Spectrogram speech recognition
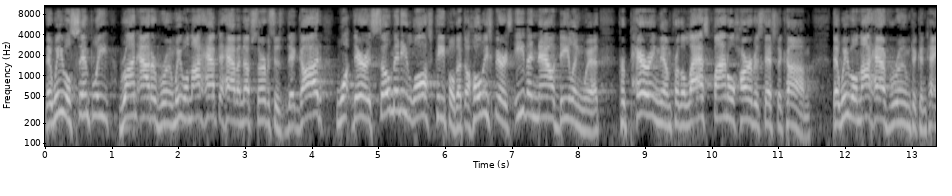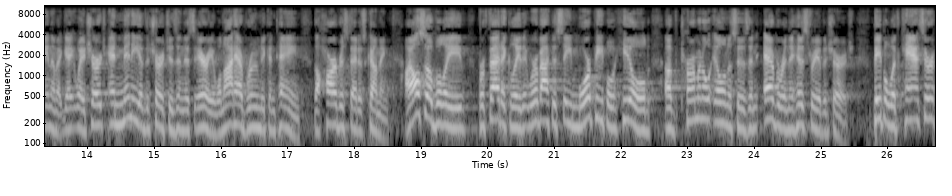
That we will simply run out of room. We will not have to have enough services. That God, want, there are so many lost people that the Holy Spirit is even now dealing with, preparing them for the last final harvest that's to come that we will not have room to contain them at Gateway Church, and many of the churches in this area will not have room to contain the harvest that is coming. I also believe prophetically that we're about to see more people healed of terminal illnesses than ever in the history of the church. People with cancer,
